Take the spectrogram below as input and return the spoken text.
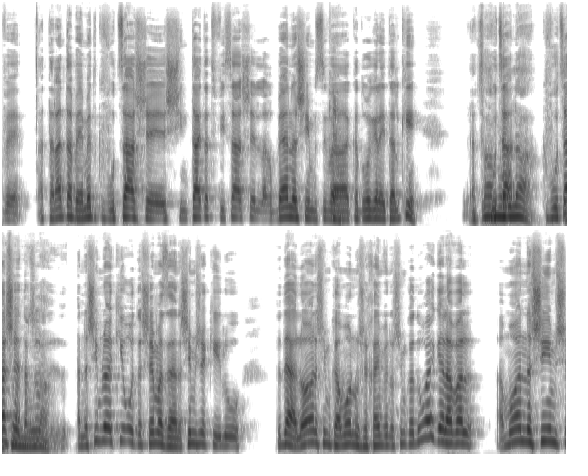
ואטלנטה באמת קבוצה ששינתה את התפיסה של הרבה אנשים סביב כן. הכדורגל האיטלקי. קבוצה קבוצה, מעולה. קבוצה שתחשוב. אנשים לא הכירו את השם הזה, אנשים שכאילו, אתה יודע, לא אנשים כמונו שחיים ונושמים כדורגל, אבל המון אנשים ש...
